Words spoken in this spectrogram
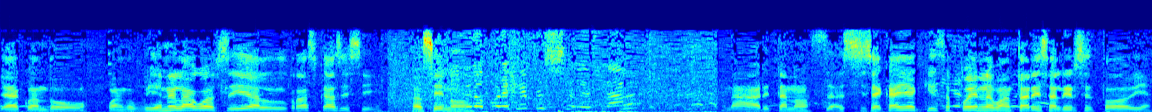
Ya cuando, cuando viene el agua así, al ras casi sí. Así no. Pero por ejemplo, si se deslava. No, ahorita no. Si se cae aquí, se pueden levantar y salirse todavía.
